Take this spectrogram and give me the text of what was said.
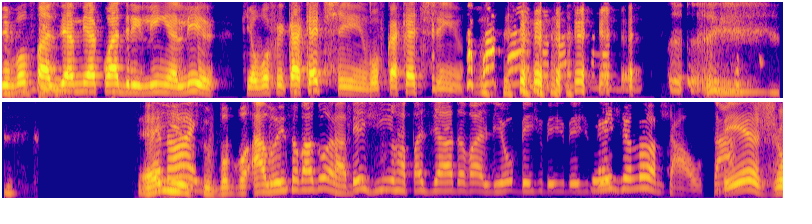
É e vou fazer a minha quadrilhinha ali, que eu vou ficar quietinho, vou ficar quietinho. É, É isso. A Luísa vai adorar. Beijinho, rapaziada. Valeu. Beijo, beijo, beijo, beijo. Beijo. Tchau, tá? Beijo!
